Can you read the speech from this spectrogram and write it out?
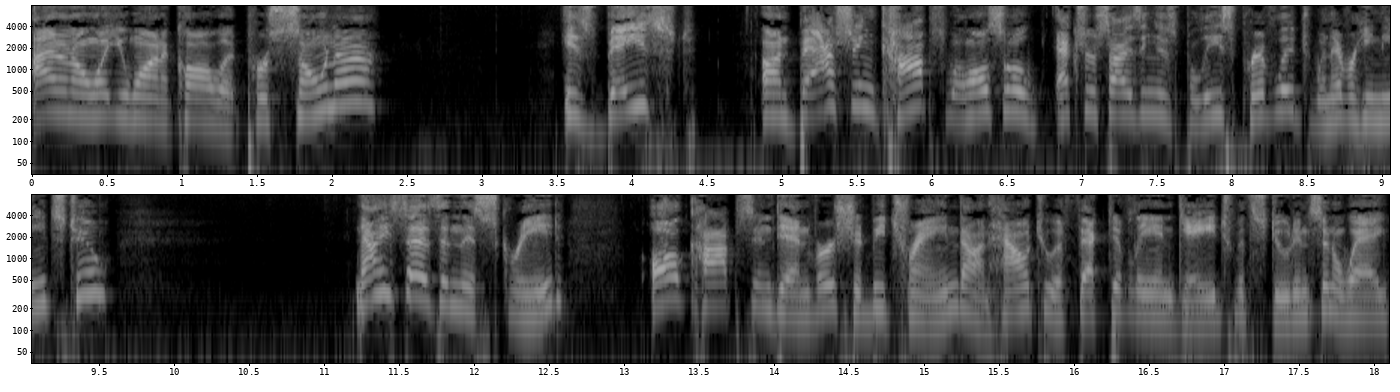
I don't know what you want to call it persona is based on bashing cops while also exercising his police privilege whenever he needs to. Now he says in this screed, all cops in Denver should be trained on how to effectively engage with students in a way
